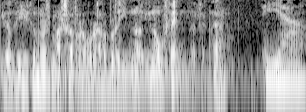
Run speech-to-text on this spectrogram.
jo diria que no és massa raonable i no, i no ho fem, de fet, eh? Ja.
